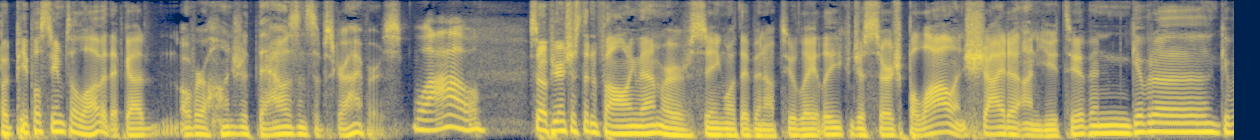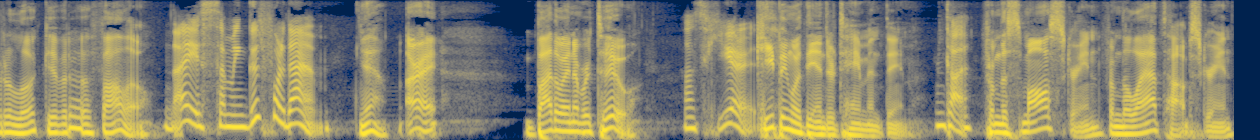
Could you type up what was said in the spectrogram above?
but people seem to love it. They've got over a 100,000 subscribers. Wow. So if you're interested in following them or seeing what they've been up to lately, you can just search Bilal and Shaeeda on YouTube and give it a give it a look, give it a follow. Nice. I mean, good for them. Yeah. All right. By the way, number 2, Let's hear it. keeping with the entertainment theme. okay. From the small screen, from the laptop screen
